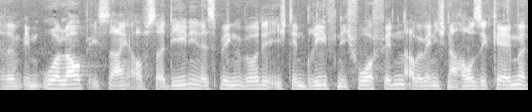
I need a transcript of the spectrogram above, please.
äh, im Urlaub, ich sei auf Sardinien, deswegen würde ich den Brief nicht vorfinden. Aber wenn ich nach Hause käme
